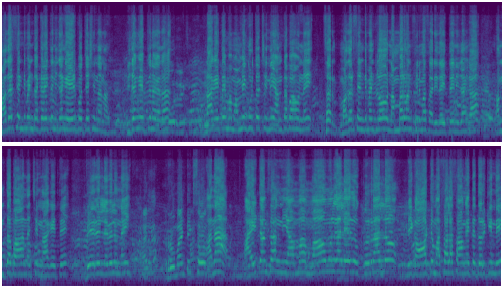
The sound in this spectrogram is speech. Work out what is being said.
మదర్ సెంటిమెంట్ దగ్గర అయితే నిజంగా ఏడుపు వచ్చేసింది అన్న. నిజంగా చెప్తున్నా కదా నాకైతే మా మమ్మీ గుర్తొచ్చింది అంత బాగున్నాయి. సార్ మదర్ సెంటిమెంట్లో నంబర్ వన్ సినిమా సార్ ఇదైతే నిజంగా అంత బాగా నచ్చింది నాకైతే. వేరే లెవెల్ ఉన్నాయి. Romantic song. అన్న ఐటమ్ సాంగ్ నీ అమ్మ మామూలుగా లేదు. కుర్రాల్లో మీకు హాట్ మసాలా సాంగ్ అయితే దొరికింది.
